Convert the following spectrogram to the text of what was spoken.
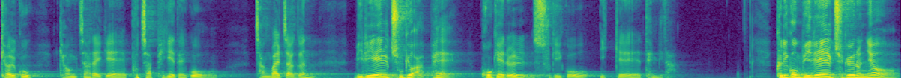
결국 경찰에게 붙잡히게 되고 장발장은 미리엘 주교 앞에 고개를 숙이고 있게 됩니다. 그리고 미리엘 주교는요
